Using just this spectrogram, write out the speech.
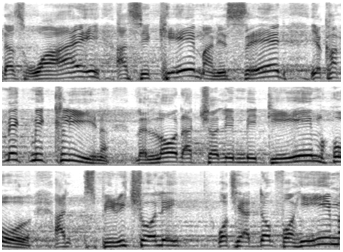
That's why as he came and he said you can make me clean the Lord actually made him whole. And spiritually what he had done for him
